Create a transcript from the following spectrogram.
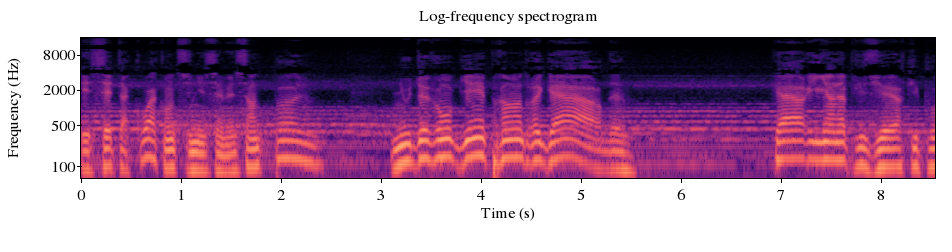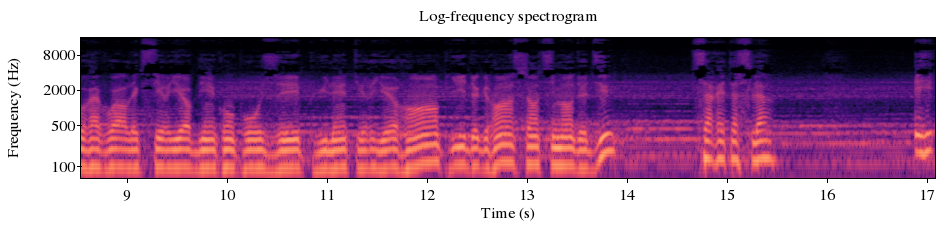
Et c'est à quoi, continue Saint Vincent de Paul, nous devons bien prendre garde car il y en a plusieurs qui, pour avoir l'extérieur bien composé, puis l'intérieur rempli de grands sentiments de Dieu, s'arrêtent à cela. Et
